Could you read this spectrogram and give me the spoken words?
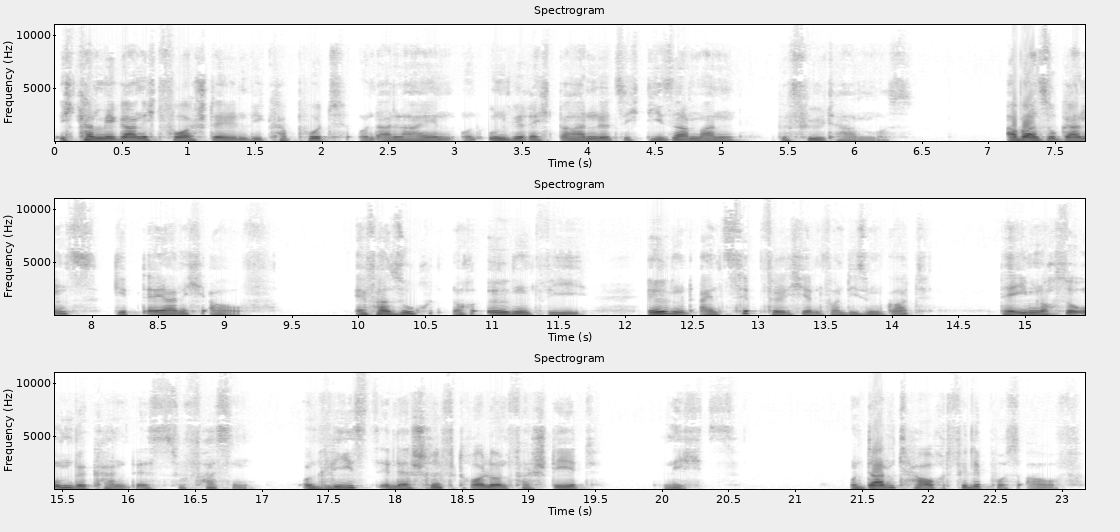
Ich kann mir gar nicht vorstellen, wie kaputt und allein und ungerecht behandelt sich dieser Mann gefühlt haben muss. Aber so ganz gibt er ja nicht auf. Er versucht noch irgendwie, irgendein Zipfelchen von diesem Gott, der ihm noch so unbekannt ist, zu fassen und liest in der Schriftrolle und versteht nichts. Und dann taucht Philippus auf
